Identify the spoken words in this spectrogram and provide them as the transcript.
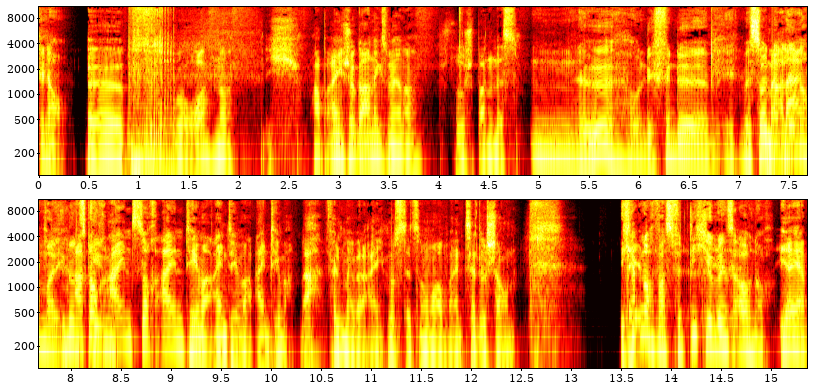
Genau. Äh, pff, ja, ne, ich habe eigentlich schon gar nichts mehr, ne? So Spannendes. Nö, und ich finde, wir sollten Man alle nochmal in uns Ach doch, gehen. eins, doch ein Thema, ein Thema, ein Thema. Ah, fällt mir wieder ein. Ich muss jetzt nochmal auf meinen Zettel schauen. Ich habe noch was für dich übrigens auch noch. Ja, ja.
